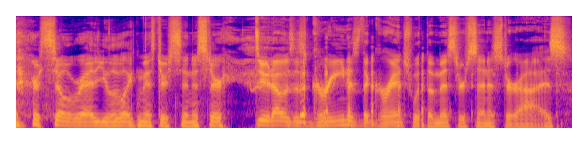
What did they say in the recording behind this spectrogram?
are so red. You look like Mr. Sinister. dude, I was as green as the Grinch with the Mister Sinister eyes.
